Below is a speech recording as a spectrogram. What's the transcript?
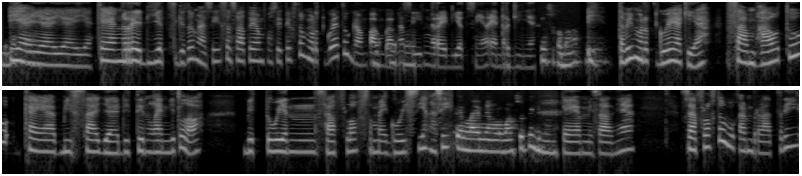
Iya, iya, iya, iya. Kayak ngeradiates gitu gak sih? Sesuatu yang positif tuh menurut gue tuh gampang Betul. banget sih ngeradiatesnya, energinya. Iya, suka banget. Ih, tapi menurut gue ya Ki ya, somehow tuh kayak bisa jadi thin line gitu loh between self love sama egois ya gak sih? Thin line yang lo maksudnya gimana? Kayak misalnya self love tuh bukan berarti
